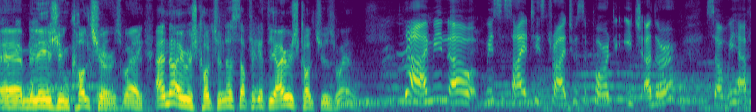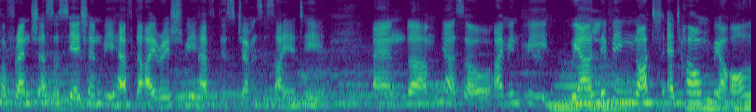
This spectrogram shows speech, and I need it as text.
uh, Malaysian culture as well. And Irish culture. And let's not forget the Irish culture as well. yeah, I mean, uh, we societies try to support each other. So we have a French association, we have the Irish, we have this German society. And um, yeah, so I mean, we we are living not at home; we are all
